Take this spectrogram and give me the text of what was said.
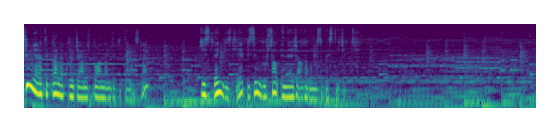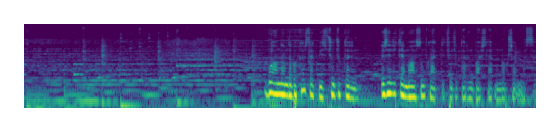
tüm yaratıklarla kuracağımız bu anlamdaki temaslar, gizlen gizliye bizim ruhsal enerji alanımızı besleyecektir. Bu anlamda bakarsak biz çocukların Özellikle masum kalpli çocukların başlarının okşanması,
